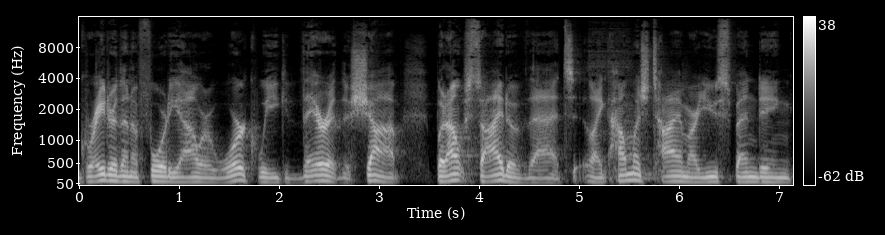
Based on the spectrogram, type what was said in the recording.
greater than a 40 hour work week there at the shop but outside of that like how much time are you spending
